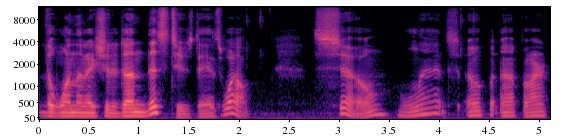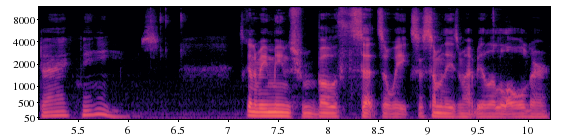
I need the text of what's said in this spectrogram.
the one that I should have done this Tuesday as well. So let's open up our dank memes going to be memes from both sets of weeks, so some of these might be a little older.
